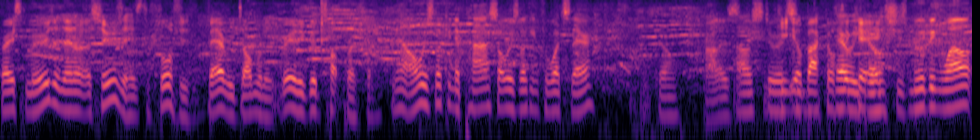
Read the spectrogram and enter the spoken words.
Very smooth, and then as soon as it hits the floor, she's very dominant. Really good top pressure. Yeah, always looking to pass, always looking for what's there. There we go. Alice, Alice Stewardson. keep your back off there the we go. She's moving well.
